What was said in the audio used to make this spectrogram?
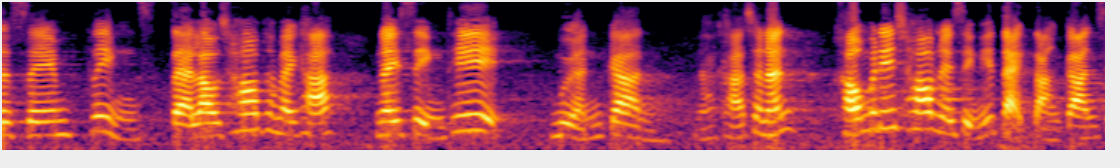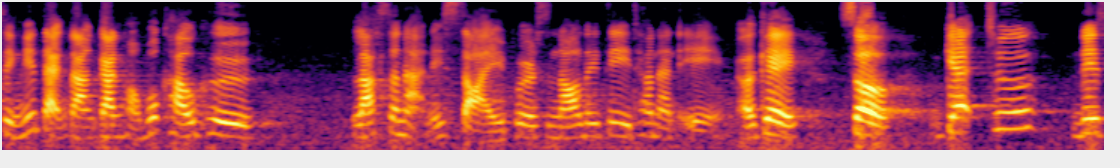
the same things แต่เราชอบทำไมคะ ในสิ่งที่เหมือนกันนะคะ ฉะนั้นเขาไม่ได้ชอบในสิ่งที่แตกต่างกัน สิ่งที่แตกต่างกันของพวกเขาคือ ลักษณะนิสัย personality เท่านั้นเอง โอเค so get to this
